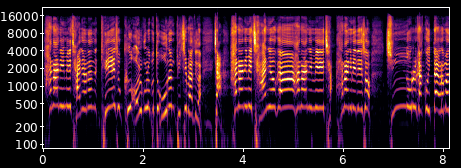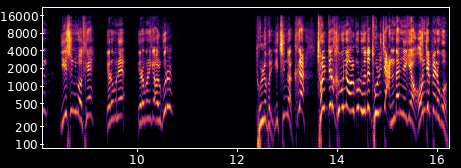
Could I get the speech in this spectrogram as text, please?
하나님의 자녀는 계속 그 얼굴로부터 오는 빛을 받으가. 자, 하나님의 자녀가 하나님의 자, 하나님에 대해서 진노를 갖고 있다 그러면 예수님 어떻게? 여러분의 여러분에게 얼굴을 돌려버리. 이게 진노. 그러니까 절대로 그분의 얼굴을 우리한테 돌리지 않는다는 얘기예요. 언제 빼놓고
